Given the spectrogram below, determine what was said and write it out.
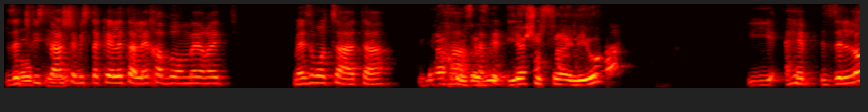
זו okay. תפיסה אוקיי. שמסתכלת עליך ואומרת, מאיזה מוצא אתה? מאה אחוז, אז יש ישראליות? זה לא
